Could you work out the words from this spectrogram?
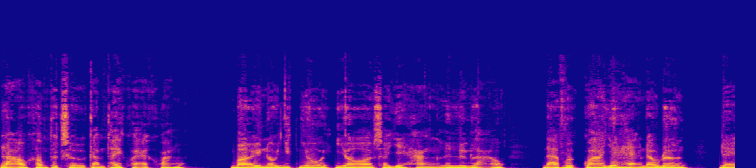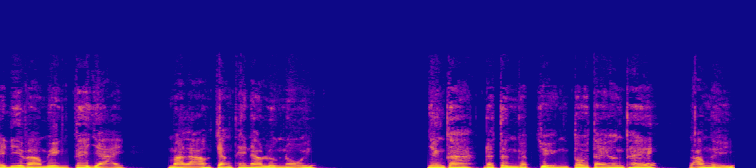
Lão không thực sự cảm thấy khỏe khoắn bởi nỗi nhức nhối do sợi dây hằng lên lưng lão đã vượt qua giới hạn đau đớn để đi vào miền tê dại mà lão chẳng thể nào lường nổi. Nhưng ta đã từng gặp chuyện tồi tệ hơn thế, lão nghĩ.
